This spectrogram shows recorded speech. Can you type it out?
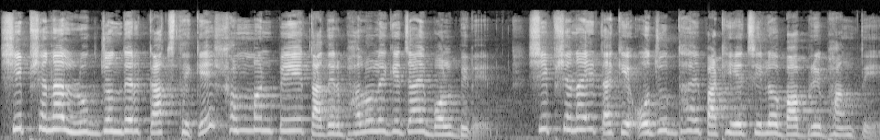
শিবসেনার লোকজনদের কাছ থেকে সম্মান পেয়ে তাদের ভালো লেগে যায় বলবীরের। শিবসেনাই তাকে অযোধ্যায় পাঠিয়েছিল বাবরি ভাঙতে।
